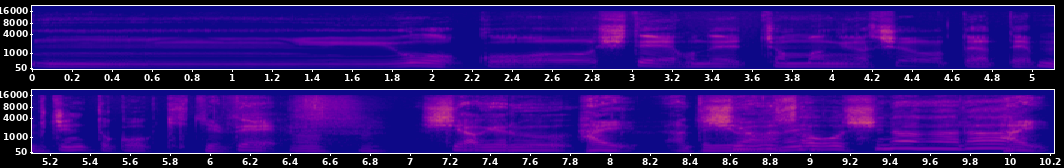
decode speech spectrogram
うーんをこうしてほんでちょんまげがシューッとやってプチンとこう切って仕上げるはい。あとい仕草をしながらはい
